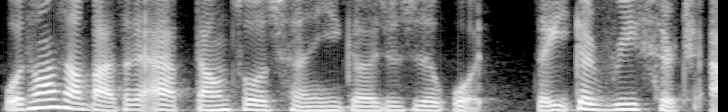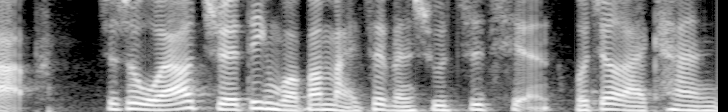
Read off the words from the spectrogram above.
我通常把这个 app 当做成一个就是我的一个 research app，就是我要决定我要不要买这本书之前，我就来看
